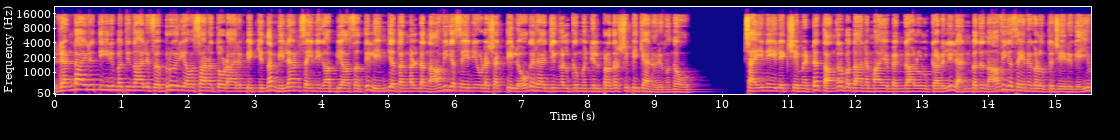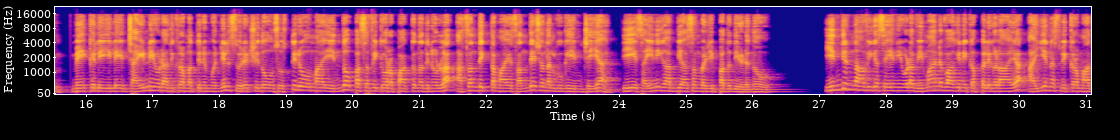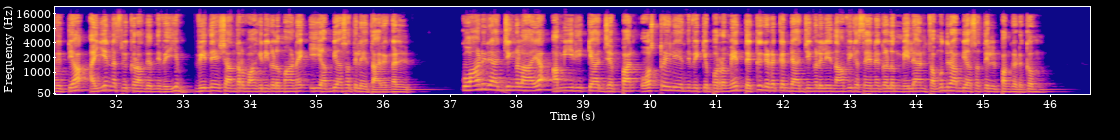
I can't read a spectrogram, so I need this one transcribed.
രണ്ടായിരത്തി ഇരുപത്തിനാല് ഫെബ്രുവരി അവസാനത്തോടെ ആരംഭിക്കുന്ന മിലാൻ സൈനികാഭ്യാസത്തിൽ ഇന്ത്യ തങ്ങളുടെ നാവികസേനയുടെ ശക്തി ലോകരാജ്യങ്ങൾക്ക് മുന്നിൽ പ്രദർശിപ്പിക്കാൻ ഒരുങ്ങുന്നു. ചൈനയെ ലക്ഷ്യമിട്ട് തന്ത്രപ്രധാനമായ ബംഗാൾ ഉൾക്കടലിൽ അൻപത് നാവികസേനകൾ ഒത്തുചേരുകയും മേഖലയിലെ ചൈനയുടെ അതിക്രമത്തിന് മുന്നിൽ സുരക്ഷിതവും സുസ്ഥിരവുമായ ഇന്തോ പസഫിക് ഉറപ്പാക്കുന്നതിനുള്ള അസന്ധിഗ്ധമായ സന്ദേശം നൽകുകയും ചെയ്യാൻ ഈ സൈനികാഭ്യാസം വഴി പദ്ധതിയിടുന്നു. ഇന്ത്യൻ നാവികസേനയുടെ വിമാനവാഹിനി കപ്പലുകളായ I N S Vikramaditya I N S Vikrant എന്നിവയും വിദേശ അന്തർവാഹിനികളുമാണ് ഈ അഭ്യാസത്തിലെ താരങ്ങൾ. ക്വാഡ് രാജ്യങ്ങളായ അമേരിക്ക ജപ്പാൻ ഓസ്ട്രേലിയ എന്നിവയ്ക്ക് പുറമെ തെക്ക് കിഴക്കൻ രാജ്യങ്ങളിലെ നാവികസേനകളും മിലാൻ സമുദ്രാഭ്യാസത്തിൽ പങ്കെടുക്കും.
